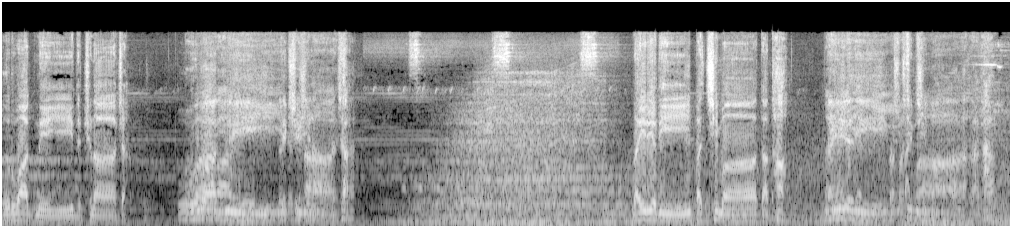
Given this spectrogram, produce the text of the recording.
പൂർവാഗ്നേയീ ദക്ഷിണാച. പൂർവാഗ്നേയീ ദക്ഷിണാച. നൈര്യതീ പശ്ചിമാ തഥാ നൈര്യദീ പശ്ചിമാ തഥാ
